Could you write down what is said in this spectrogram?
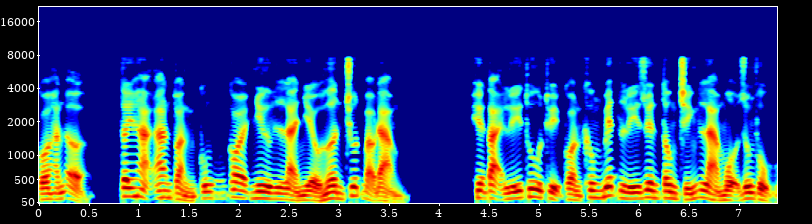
có hắn ở, Tây Hạ an toàn cũng coi như là nhiều hơn chút bảo đảm. Hiện tại Lý Thu Thủy còn không biết Lý Duyên Tông chính là mộ dung phục.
